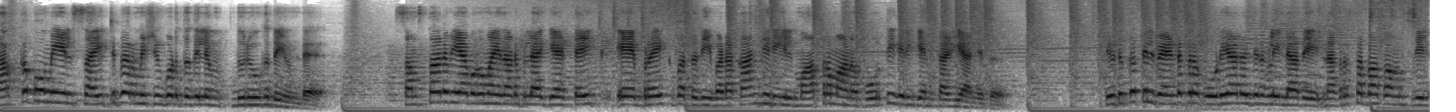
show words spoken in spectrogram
തർക്കഭൂമിയിൽ സൈറ്റ് പെർമിഷൻ കൊടുത്തതിലും ദുരൂഹതയുണ്ട്. സംസ്ഥാന വ്യാപകമായി നടപ്പിലാക്കിയ ടേക്ക് എ ബ്രേക്ക് പദ്ധതി വടക്കാഞ്ചേരിയിൽ മാത്രമാണ് പൂർത്തീകരിക്കാൻ കഴിയാഞ്ഞത്. തിടുക്കത്തിൽ വേണ്ടത്ര കൂടിയാലോചനകളില്ലാതെ നഗരസഭാ കൗൺസിലിൽ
